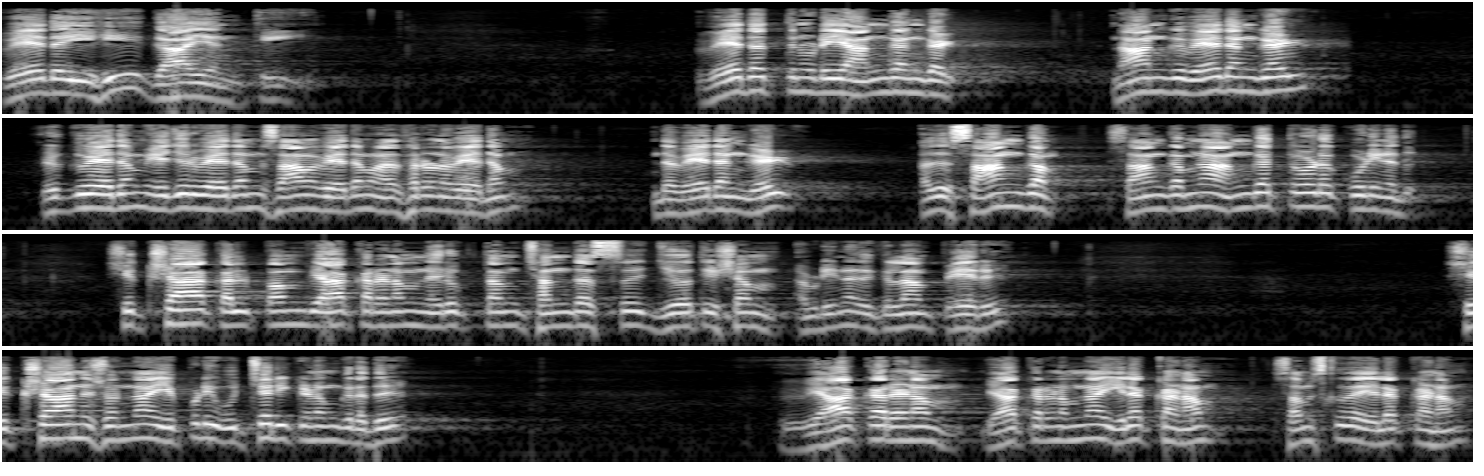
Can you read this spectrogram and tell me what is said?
வேதைஹி காயந்தி. வேதத்தினுடைய அங்கங்கள். நான்கு வேதங்கள். ருக்வேதம் எஜுர்வேதம் சாமவேதம் அசருண வேதம் இந்த வேதங்கள் அது சாங்கம். சாங்கம்னா அங்கத்தோடு கூடினது. சிக்ஷா கல்பம் வியாக்கரணம் நிருக்தம் சந்தஸ் ஜோதிஷம் அப்படின்னு அதுக்கெல்லாம் பேர். சிக்ஷான்னு சொன்னால் எப்படி உச்சரிக்கணுங்கிறது? வியாக்கரணம். வியாக்கரணம்னா இலக்கணம் சம்ஸ்கிருத இலக்கணம்.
